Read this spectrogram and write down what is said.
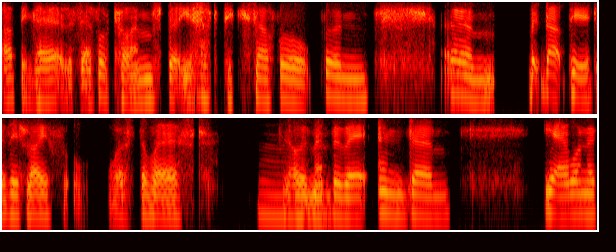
I've been hurt several times, but you have to pick yourself up. And um, but that period of his life was the worst. Mm. I remember it, and um, yeah, one or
